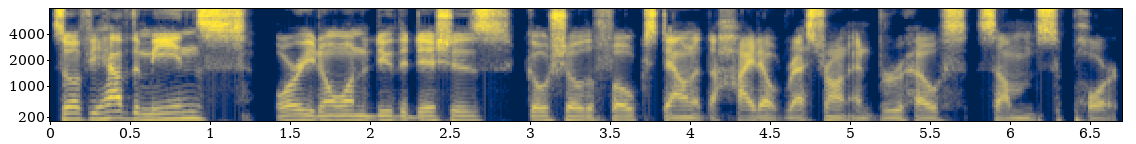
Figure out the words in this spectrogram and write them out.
So if you have the means or you don't want to do the dishes, go show the folks down at the Hideout Restaurant and Brew House some support.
